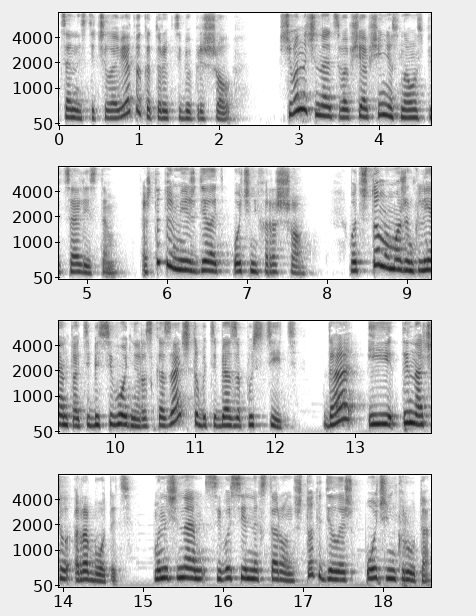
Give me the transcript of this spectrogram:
ценности человека, который к тебе пришел, с чего начинается вообще общение с новым специалистом? А что ты умеешь делать очень хорошо? Вот что мы можем клиенту о тебе сегодня рассказать, чтобы тебя запустить, да, и ты начал работать. Мы начинаем с его сильных сторон. Что ты делаешь очень круто.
